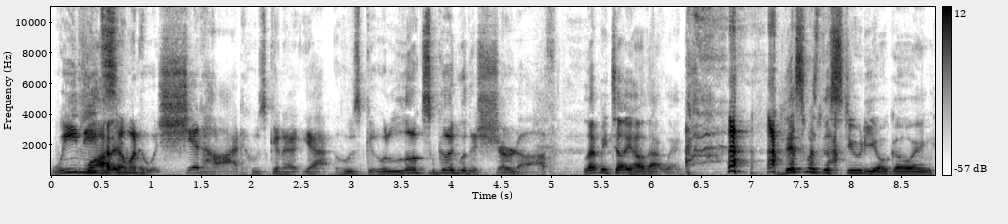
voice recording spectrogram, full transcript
We need Plotting. someone who is shit hot, who's gonna yeah, who's who looks good with his shirt off. Let me tell you how that went. this was the studio going,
